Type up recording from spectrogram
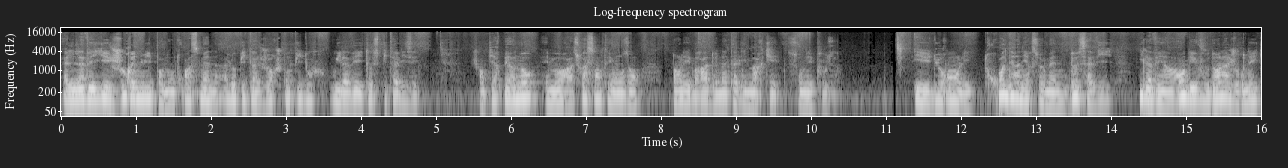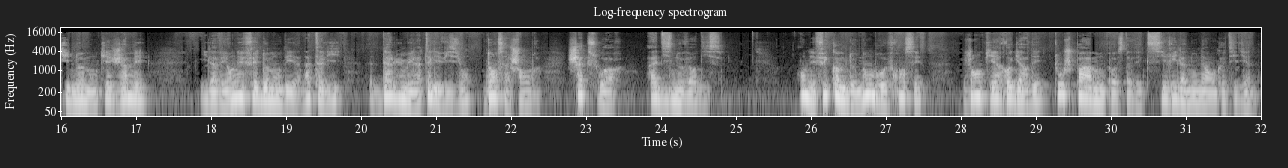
Elle l'a veillé jour et nuit pendant trois semaines à l'hôpital Georges Pompidou où il avait été hospitalisé. Jean-Pierre Pernaud est mort à 71 ans dans les bras de Nathalie Marquet, son épouse. Et durant les trois dernières semaines de sa vie, il avait un rendez-vous dans la journée qui ne manquait jamais. Il avait en effet demandé à Nathalie d'allumer la télévision dans sa chambre chaque soir à 19h10. En effet, comme de nombreux Français, Jean-Pierre regardait Touche pas à mon poste avec Cyril Hanouna en quotidienne.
